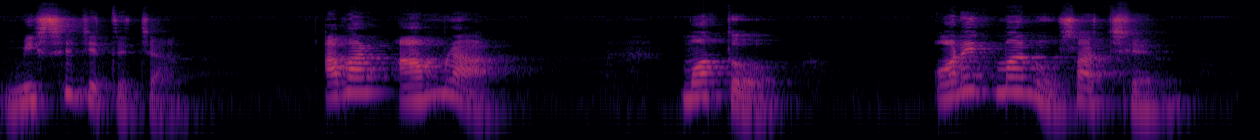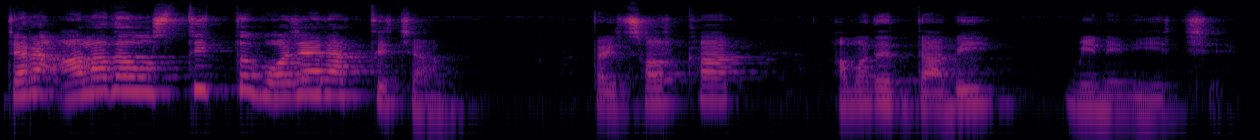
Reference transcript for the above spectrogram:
মিশে যেতে চান। আবার আমরা মতো অনেক মানুষ আছেন যারা আলাদা অস্তিত্ব বজায় রাখতে চান। তাই সরকার আমাদের দাবি মেনে নিয়েছে।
